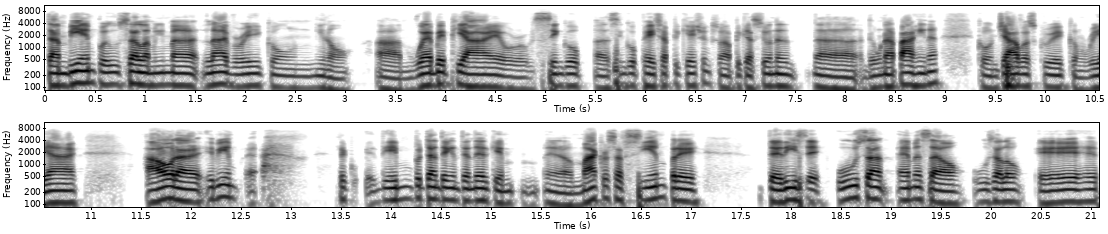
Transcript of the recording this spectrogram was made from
También puede usar la misma library con, you know, um, Web API o single, uh, single Page Application, que son aplicaciones uh, de una página con JavaScript, con React. Ahora, es bien, es importante entender que uh, Microsoft siempre te dice, usa MSL, úsalo, es,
